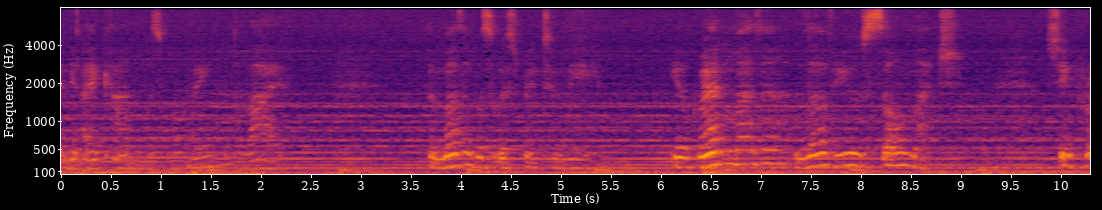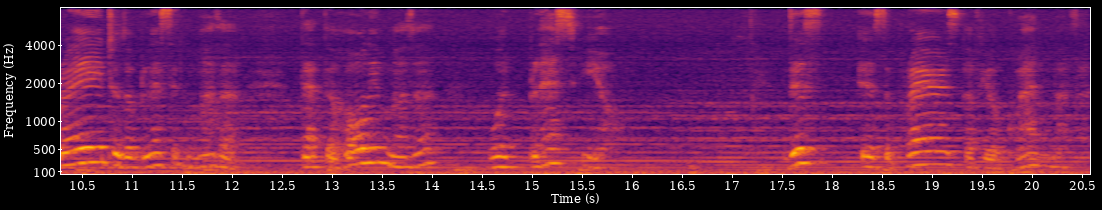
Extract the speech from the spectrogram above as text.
and the icon was moving alive, the mother was whispering to me, Your grandmother loved you so much. She prayed to the Blessed Mother that the Holy Mother would bless you. This is the prayers of your grandmother.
